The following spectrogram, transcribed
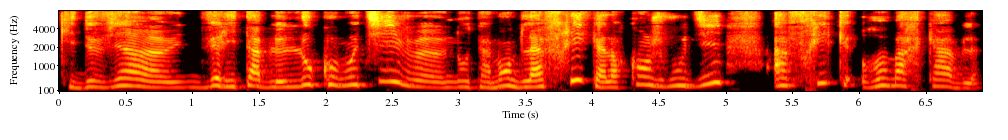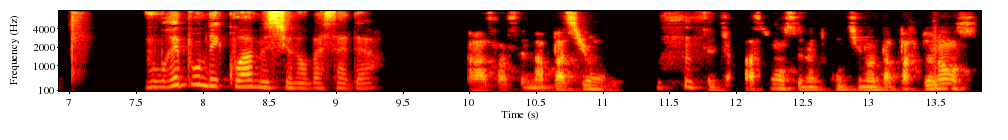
qui devient une véritable locomotive, notamment de l'Afrique. Alors quand je vous dis Afrique remarquable, vous me répondez quoi, monsieur l'ambassadeur? Ah, ça, c'est ma passion. c'est passion, c'est notre continent d'appartenance.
